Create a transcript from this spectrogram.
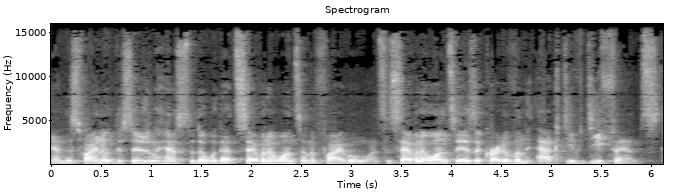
and this final decision has to do with that Seven of Wands and the Five of Wands. The Seven of Wands is a card of an active defense.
